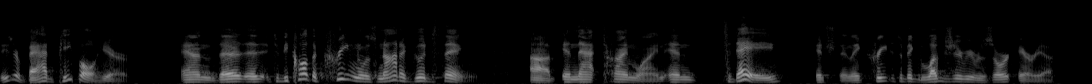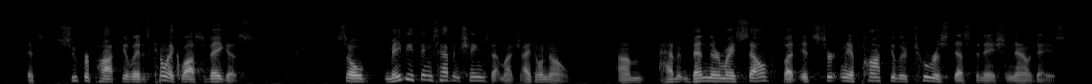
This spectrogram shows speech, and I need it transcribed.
these are bad people here." And to be called a Cretan was not a good thing uh, in that timeline. And today, interestingly, Crete is a big luxury resort area. It's super populated. It's kind of like Las Vegas. So maybe things haven't changed that much. I don't know. Um, I haven't been there myself, but it's certainly a popular tourist destination nowadays.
